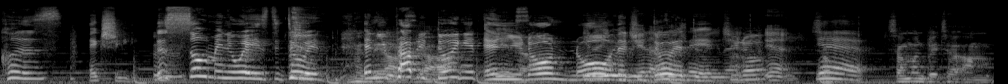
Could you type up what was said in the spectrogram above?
cause actually, there's so many ways to do it, and you're Yeah, probably yeah. doing it, and you don't You know don't that you're realize doing it. doing You know? Yeah. Yeah. Someone better um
